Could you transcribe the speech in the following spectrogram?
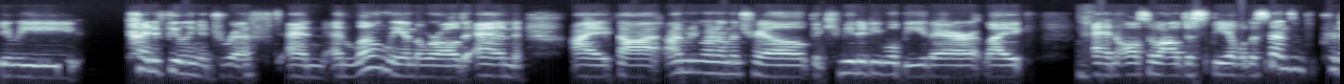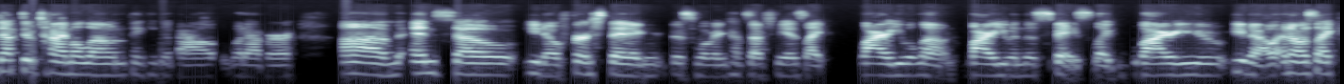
really kind of feeling adrift and and lonely in the world. And I thought I'm gonna go out on the trail, the community will be there, like and also I'll just be able to spend some productive time alone thinking about whatever. Um, and so, you know, first thing this woman comes up to me is like, why are you alone? Why are you in this space? Like, why are you, you know? And I was like,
